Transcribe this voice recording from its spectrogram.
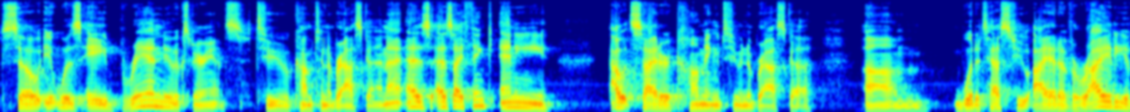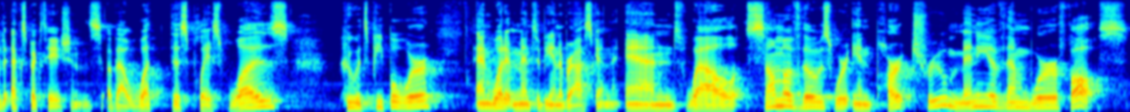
So it was a brand new experience to come to Nebraska. And I, as, as I think any, outsider coming to Nebraska um, would attest to, I had a variety of expectations about what this place was, who its people were, and what it meant to be a Nebraskan. And while some of those were in part true, many of them were false.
